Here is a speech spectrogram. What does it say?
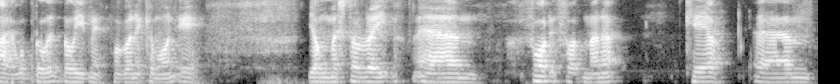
I believe me, we're going to come on to young Mister Wright. Um, 43rd minute, Kerr. Um,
